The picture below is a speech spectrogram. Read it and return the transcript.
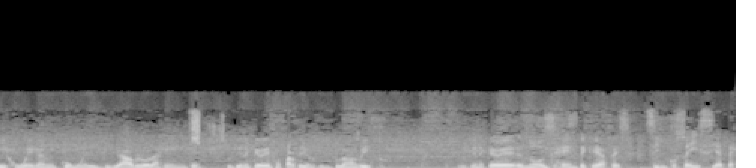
Y juegan como el diablo la gente tú tienes que ver esa parte, yo no sé si tú las has visto. Tú tienes que ver no, gente que hace 5, 6, 7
